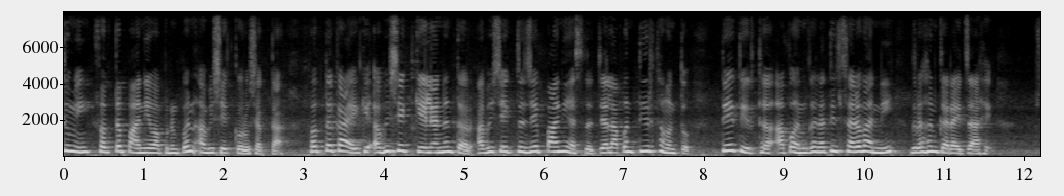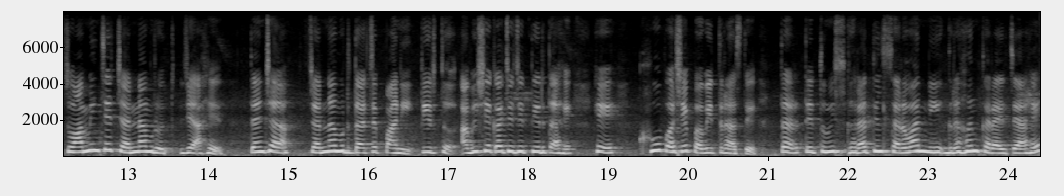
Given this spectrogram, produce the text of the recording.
तुम्ही फक्त पाणी वापरून पण अभिषेक करू शकता. फक्त काय की अभिषेक केल्यानंतर अभिषेकचं जे पाणी असतं ज्याला आपण तीर्थ म्हणतो ते तीर्थ आपण घरातील सर्वांनी ग्रहण करायचं आहे. स्वामींचे चरणामृत जे आहे त्यांच्या चरणामृताचे पाणी तीर्थ अभिषेकाचे जे तीर्थ आहे हे खूप असे पवित्र असते. तर ते तुम्ही घरातील सर्वांनी ग्रहण करायचे आहे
